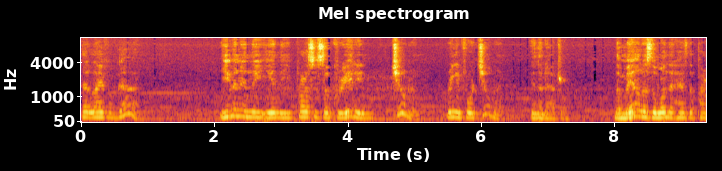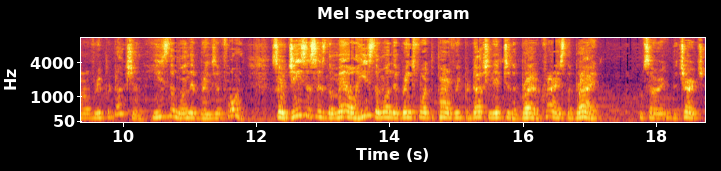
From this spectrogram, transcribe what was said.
that life of God. Even in the in the process of creating children, bringing forth children in the natural. The male is the one that has the power of reproduction. He's the one that brings it forth. So Jesus is the male. He's the one that brings forth the power of reproduction into the bride of Christ, the bride. I'm sorry, the church.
